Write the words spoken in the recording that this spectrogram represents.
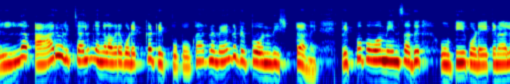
എല്ലാ ആര് വിളിച്ചാലും ഞങ്ങൾ അവരെ കൂടെയൊക്കെ ട്രിപ്പ് പോകും. കാരണം ഞങ്ങൾക്ക് ട്രിപ്പ് പോകുന്നത് ഇഷ്ടമാണ് ട്രിപ്പ് പോവാൻ മീൻസ് അത് ഊട്ടി കൊടൈക്കനാൽ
